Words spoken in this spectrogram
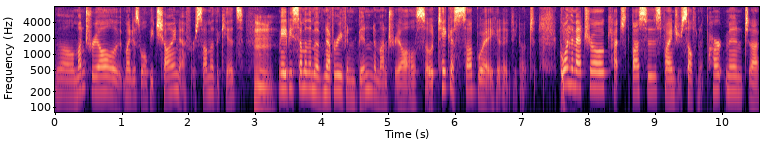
Well, Montreal, it might as well be China for some of the kids. Maybe some of them have never even been to Montreal. So take a subway, uh, you know, to go on the metro, catch the buses, find yourself an apartment. Uh,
